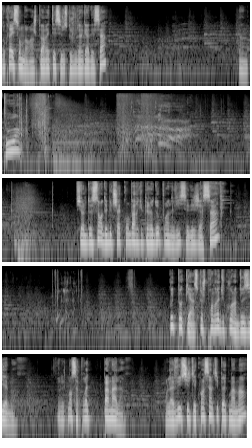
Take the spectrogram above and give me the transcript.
Donc là, ils sont morts. hein. Je peux arrêter, c'est juste que je voulais regarder ça. Fin de tour. Fiole de sang au début de chaque combat, récupérer 2 points de vie, c'est déjà ça. Coup de poker, est-ce que je prendrais du coup un deuxième? Honnêtement, ça pourrait être pas mal. On l'a vu ici, j'étais coincé un petit peu avec ma main.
